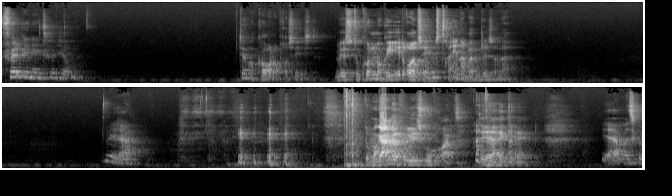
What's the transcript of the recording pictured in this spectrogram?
Følg din intuition. Det var kort og præcist. Hvis du kun må give et råd til hendes træner, hvad vil det så være? Ja. Du må gerne være politisk ukorrekt. Det er ikke... Ja. Man skal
